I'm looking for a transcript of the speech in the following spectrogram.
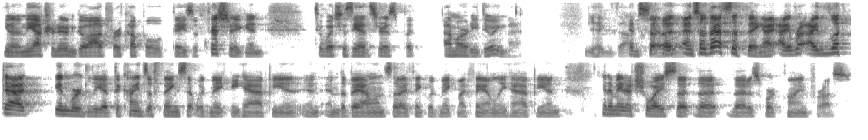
you know in the afternoon go out for a couple of days of fishing and." To which his answer is, "But I'm already doing that." Yeah, exactly. And so, uh, and so that's the thing. I, I, I looked at inwardly at the kinds of things that would make me happy, and, and, and the balance that I think would make my family happy, and and I made a choice that that that has worked fine for us.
